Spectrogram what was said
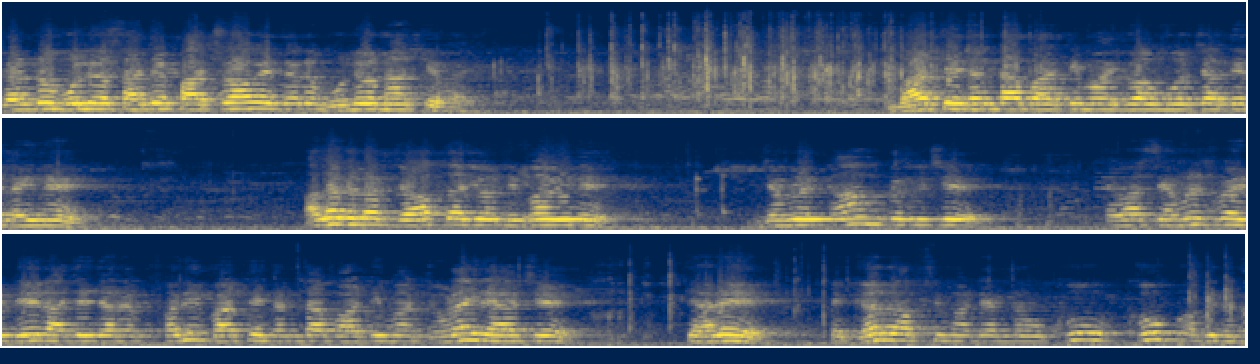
ઘરનો ભૂલ્યો સાંજે પાછો આવે તેને ભૂલ્યો ના કહેવાય. ભારતીય જનતા પાર્ટીમાં યુવા મોરચાથી લઈને અલગ અલગ જવાબદારીઓ નિભાવીને જેમણે કામ કર્યું છે, એવા શ્રી અમરેશભાઈ ડેર આજે જ્યારે ફરી ભારતીય જનતા પાર્ટીમાં જોડાઈ રહ્યા છે, ત્યારે એ ઘર વાપસી માટે એમને હું ખૂબ ખૂબ અભિનંદન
